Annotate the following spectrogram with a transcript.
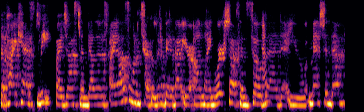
The podcast Leap by Jocelyn Bellows. I also want to talk a little bit about your online workshops. I'm so yeah. glad that you mentioned them.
